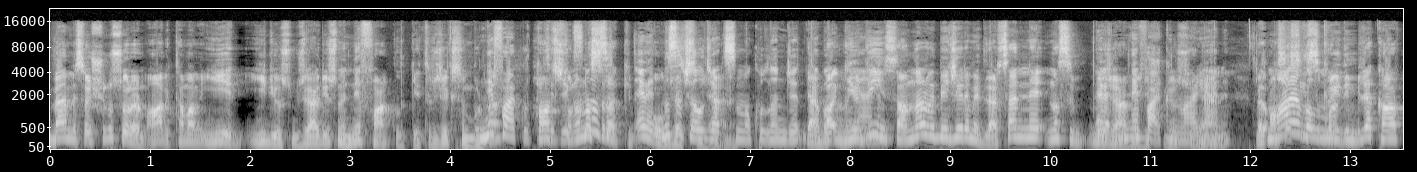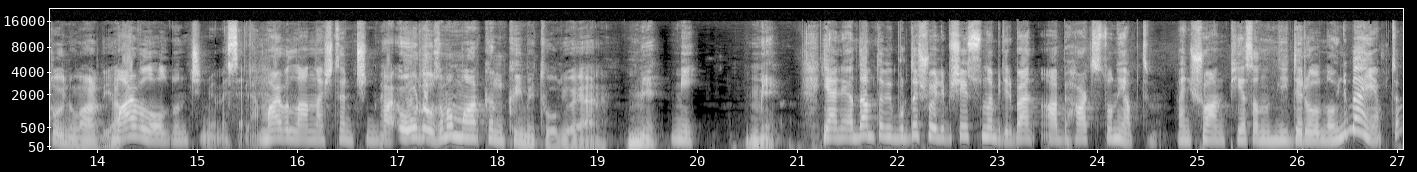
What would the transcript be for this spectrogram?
Ben mesela şunu sorarım abi tamam iyi iyi diyorsun güzel diyorsun da ne farklılık getireceksin burada? Ne farklılık Hearthstone'a getireceksin? nasıl, rakip evet, olacaksın nasıl çalacaksın yani? o kullanıcı Yani tabanını girdi yani? insanlar ve beceremediler. Sen ne nasıl becermeyi ne farkın var yani? yani? Mesela Marvel Assassin's? Creed'in bile kart oyunu vardı ya. Marvel olduğun için mi mesela? Marvel'la anlaştığın için mi? ha, orada o zaman markanın kıymeti oluyor yani. Mi? Mi? Mi? Yani adam tabii burada şöyle bir şey sunabilir. Ben abi Hearthstone'u yaptım. Hani şu an piyasanın lideri olan oyunu ben yaptım.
